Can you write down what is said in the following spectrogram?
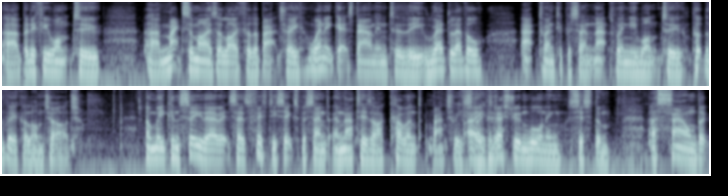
Uh, but if you want to uh, maximize the life of the battery, when it gets down into the red level at 20%, that's when you want to put the vehicle on charge and we can see there it says 56% and that is our current battery state. A pedestrian warning system, a sound that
